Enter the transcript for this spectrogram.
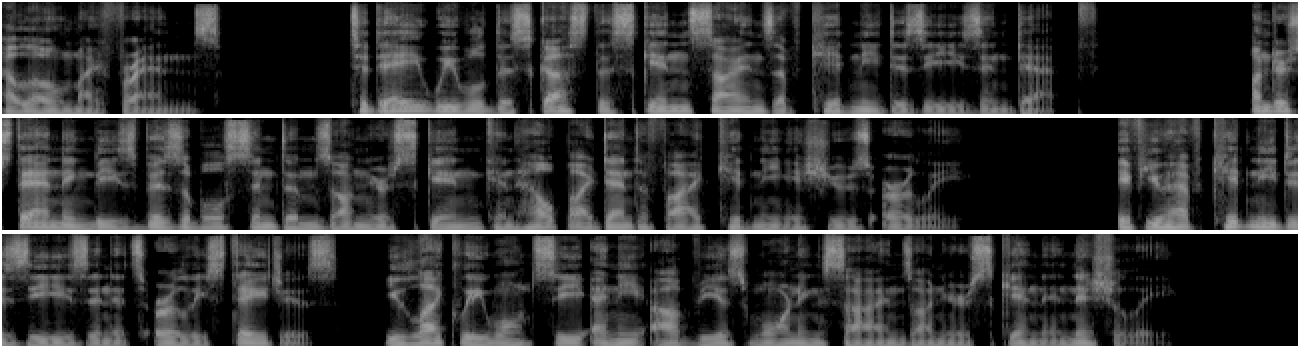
Hello, my friends. Today we will discuss the skin signs of kidney disease in depth. Understanding these visible symptoms on your skin can help identify kidney issues early. If you have kidney disease in its early stages, you likely won't see any obvious warning signs on your skin initially.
